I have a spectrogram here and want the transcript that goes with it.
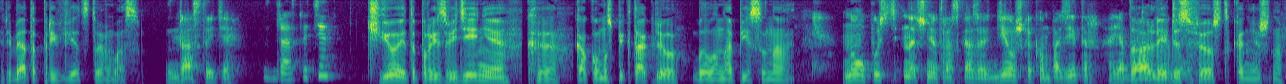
Ребята, приветствуем вас. Здравствуйте. Здравствуйте. Чье это произведение, к какому спектаклю было написано? Ну, пусть начнет рассказывать девушка-композитор, а я Да, потом... Ladies First, конечно.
